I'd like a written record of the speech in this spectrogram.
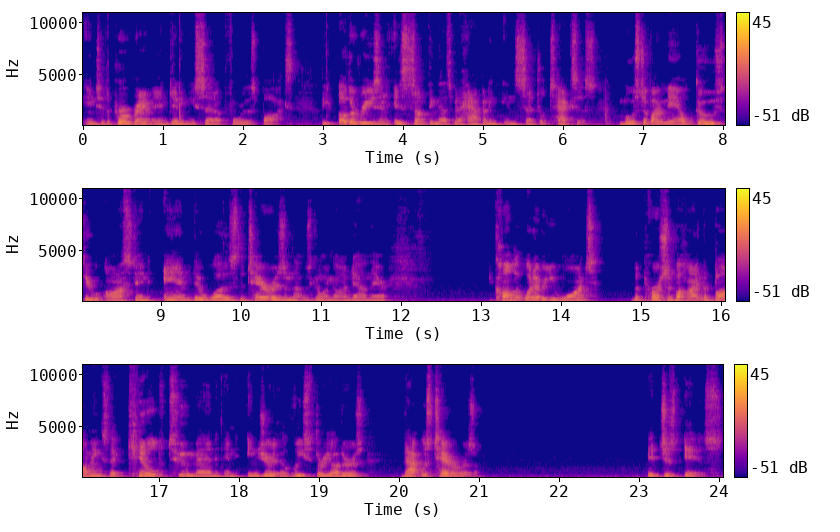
into the program and getting me set up for this box. The other reason is something that's been happening in Central Texas. Most of my mail goes through Austin, and there was the terrorism that was going on down there. Call it whatever you want. The person behind the bombings that killed two men and injured at least three others, that was terrorism. It just is.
